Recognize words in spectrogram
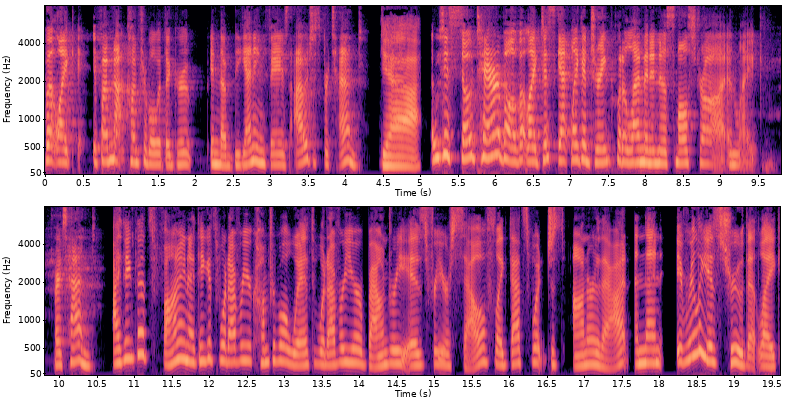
But like, if I'm not comfortable with a group in the beginning phase, I would just pretend. Yeah. It was just so terrible. But like, just get like a drink, put a lemon in a small straw and like pretend. I think that's fine. I think it's whatever you're comfortable with, whatever your boundary is for yourself. Like that's what just honor that. And then it really is true that like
